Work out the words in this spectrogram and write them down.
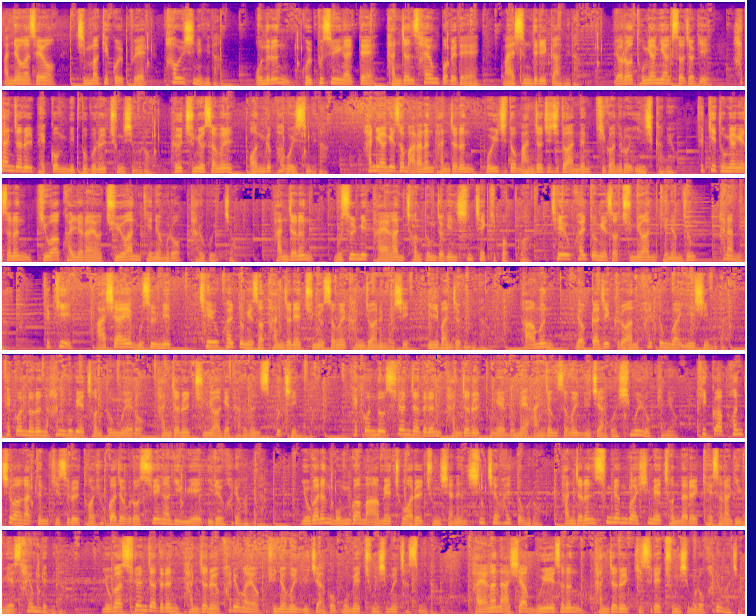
안녕하세요. 진마켓 골프의 파울신입니다. 오늘은 골프 스윙할 때 단전 사용법에 대해 말씀드릴까 합니다. 여러 동양의학 서적이 하단전을 배꼽 밑부분을 중심으로 그 중요성을 언급하고 있습니다. 한의학에서 말하는 단전은 보이지도 만져지지도 않는 기관으로 인식하며 특히 동양에서는 기와 관련하여 주요한 개념으로 다루고 있죠. 단전은 무술 및 다양한 전통적인 신체 기법과 체육 활동에서 중요한 개념 중 하나입니다. 특히 아시아의 무술 및 체육 활동에서 단전의 중요성을 강조하는 것이 일반적입니다. 다음은 몇 가지 그러한 활동과 예시입니다. 태권도는 한국의 전통무예로 단전을 중요하게 다루는 스포츠입니다. 태권도 수련자들은 단전을 통해 몸의 안정성을 유지하고 힘을 높이며 킥과 펀치와 같은 기술을 더 효과적으로 수행하기 위해 이를 활용합니다. 요가는 몸과 마음의 조화를 중시하는 신체 활동으로 단전은 숙련과 힘의 전달을 개선하기 위해 사용됩니다. 요가 수련자들은 단전을 활용하여 균형을 유지하고 몸의 중심을 찾습니다. 다양한 아시아 무예에서는 단전을 기술의 중심으로 활용하죠.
